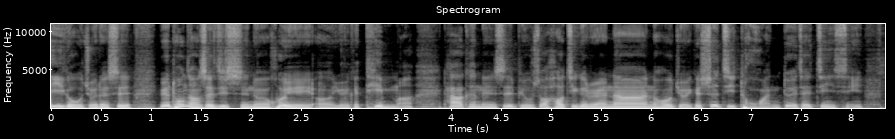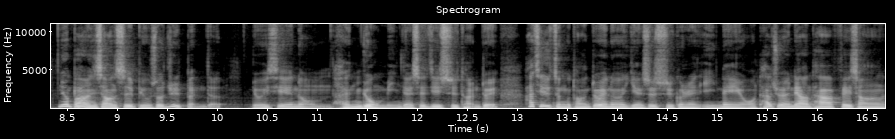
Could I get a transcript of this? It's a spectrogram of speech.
第一个，我觉得是因为通常设计师呢会呃有一个 team 嘛，他可能是比如说好几个人啊，然后有一个设计团队在进行，因为包含像是比如说日本的。有一些那种很有名的设计师团队，他其实整个团队呢也是十个人以内哦。他觉得那样他非常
